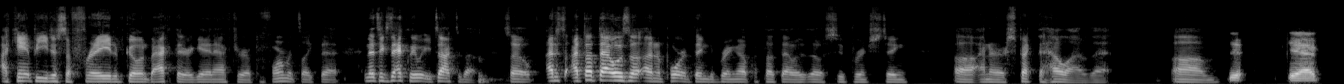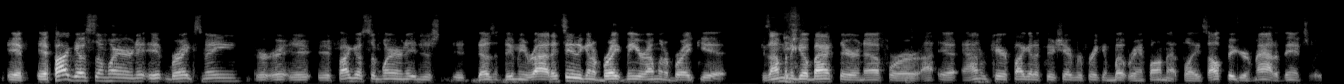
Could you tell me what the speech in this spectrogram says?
I can't be just afraid of going back there again after a performance like that. And that's exactly what you talked about. So I just I thought that was a, an important thing to bring up. I thought that was that was super interesting, uh, and I respect the hell out of that. Um, yeah, yeah. If if I go somewhere and it, it breaks me, or if I go somewhere and it just it doesn't do me right, it's either going to break me or I'm going to break it. Because I'm going to go back there enough where I, I don't care if I got to fish every freaking boat ramp on that place. I'll figure them out eventually.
